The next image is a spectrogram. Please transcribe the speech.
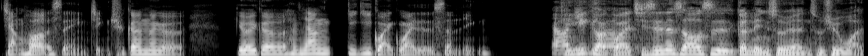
讲话的声音进去，跟那个。有一个很像奇奇怪怪的声音，奇奇怪怪。其实那时候是跟林书媛出去玩，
